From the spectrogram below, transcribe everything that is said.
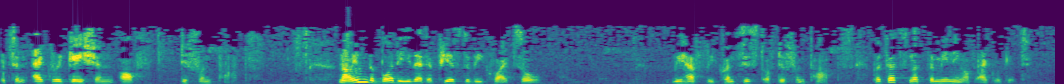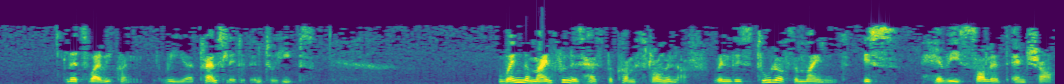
It's an aggregation of different parts. Now in the body that appears to be quite so. We have, we consist of different parts. But that's not the meaning of aggregate. That's why we, can, we uh, translate it into heaps. When the mindfulness has become strong enough, when this tool of the mind is heavy, solid, and sharp,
